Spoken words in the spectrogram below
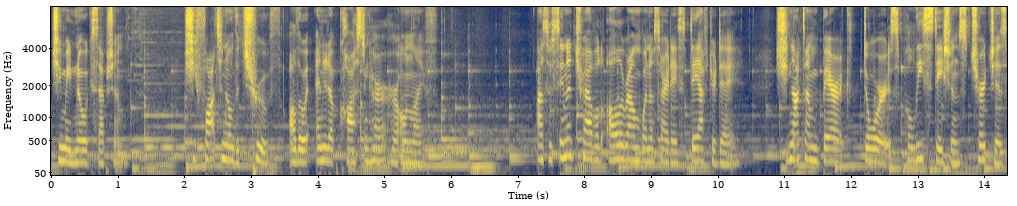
she made no exception. She fought to know the truth, although it ended up costing her her own life. Azucena traveled all around Buenos Aires day after day. She knocked on barrack doors, police stations, churches,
